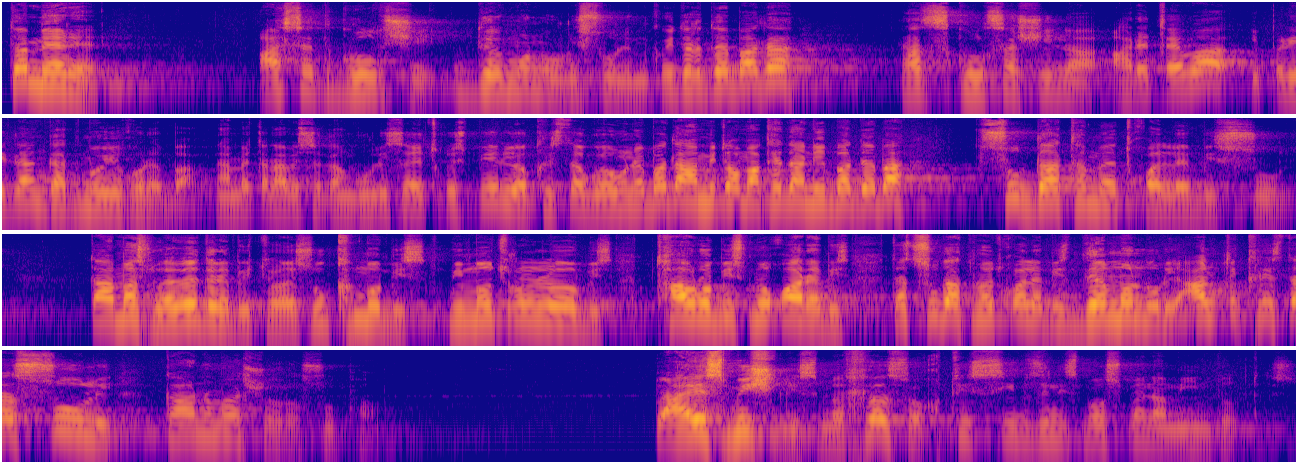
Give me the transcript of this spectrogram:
და მე ასეთ გულში დემონური სული მკვიდრდება და რაც გულსაშინა არეტევა, იპრიდან გადმოიღრება. ნამეტნავისგან გულისა იტყვის პირიო ქრისტე გვეუნება და ამიტომ აქედან იბადება ცუდათ მეტყველების სული. და ამას ვევედრებით, რომ ეს უქმობის, მიმოწრულობის, თავრობის მოყარების და ცუდათ მეტყველების დემონური ანტიქრისტას სული განმაშოროს უფალ. და ეს მიშლის მე ხელს ღვთის სიბზნის მოსმენა მინდოდეს.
